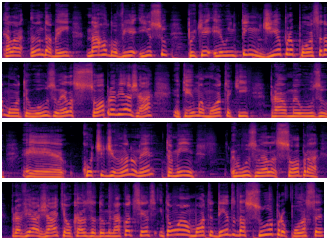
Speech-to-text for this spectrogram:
ela anda bem na rodovia, isso porque eu entendi a proposta da moto, eu uso ela só para viajar, eu tenho uma moto aqui para o meu uso é, cotidiano, né? Também eu uso ela só para viajar, que é o caso da Dominar 400. Então, a moto dentro da sua proposta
